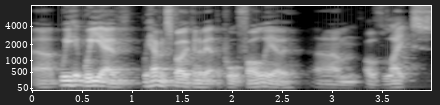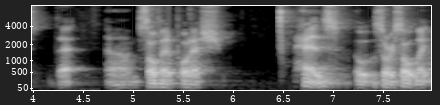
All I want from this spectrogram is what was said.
Uh, we, we have we haven't spoken about the portfolio um, of lakes that um, sulfate potash has, or sorry, Salt Lake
